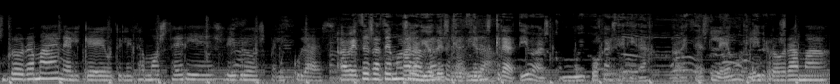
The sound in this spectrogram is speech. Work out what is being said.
Un programa en el que utilizamos series, libros, películas. A veces hacemos para hablar de la audiodescripciones vida. creativas con muy poca seriedad. A veces leemos Un libros. programa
